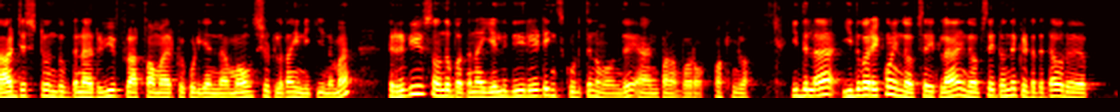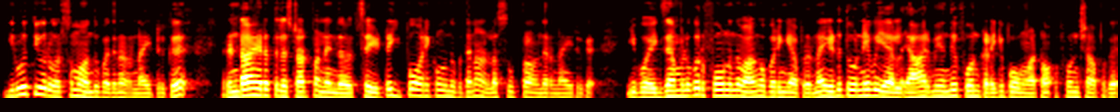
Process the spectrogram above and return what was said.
லார்ஜஸ்ட் வந்து பார்த்தீங்கன்னா ரிவ்யூ பிளாட்ஃபார்மாக இருக்கக்கூடிய இந்த மவுத் ஷூட்டில் தான் இன்றைக்கி நம்ம ரிவ்யூஸ் வந்து பார்த்தோன்னா எழுதி ரேட்டிங்ஸ் கொடுத்து நம்ம வந்து ஏர்ன் பண்ண போகிறோம் ஓகேங்களா இதில் இது வரைக்கும் இந்த வெப்சைட்டில் இந்த வெப்சைட் வந்து கிட்டத்தட்ட ஒரு இருபத்தி ஒரு வருஷமாக வந்து பார்த்தீங்கன்னா ரன் ஆகிட்டுருக்கு ரெண்டாயிரத்தில் ஸ்டார்ட் பண்ண இந்த வெப்சைட்டு இப்போ வரைக்கும் வந்து பார்த்தீங்கன்னா நல்லா சூப்பராக வந்து ரன் ஆகிட்டு இருக்கு இப்போ எக்ஸாம்பிளுக்கு ஒரு ஃபோன் வந்து வாங்க போகிறீங்க அப்படின்னா எடுத்த உடனே இப்போ யாருமே வந்து ஃபோன் கடைக்கு போக மாட்டோம் ஃபோன் ஷாப்புக்கு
